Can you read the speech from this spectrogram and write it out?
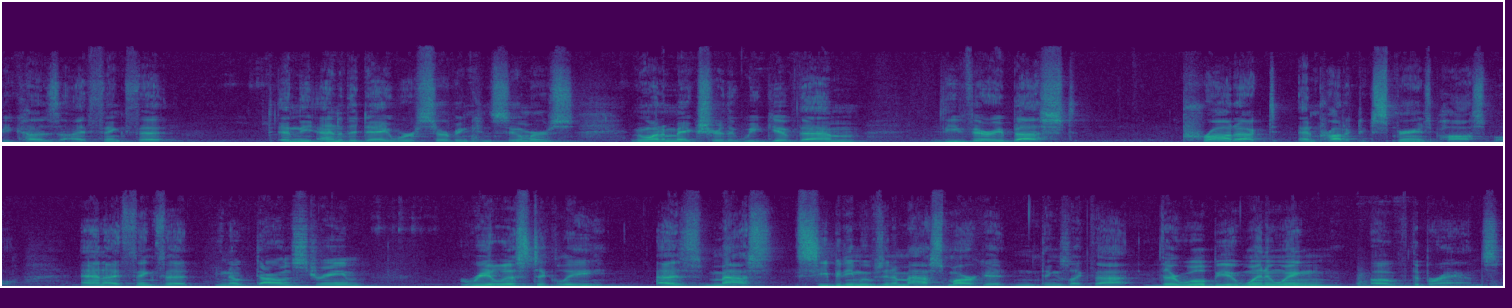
because I think that in the end of the day, we're serving consumers. We want to make sure that we give them the very best product and product experience possible. And I think that, you know, downstream, realistically, as mass, CBD moves into mass market and things like that, there will be a winnowing of the brands.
